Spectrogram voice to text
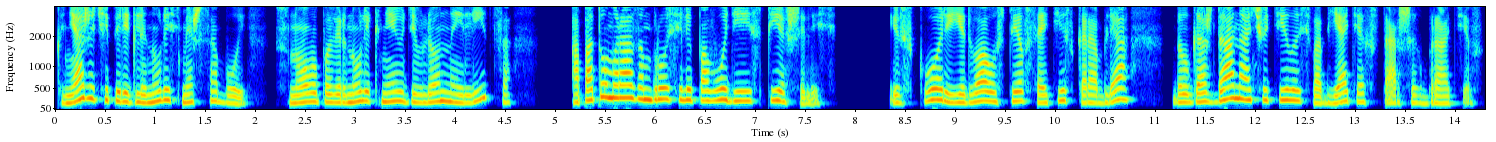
Княжичи переглянулись меж собой, снова повернули к ней удивленные лица, а потом разом бросили поводья и спешились. И вскоре, едва успев сойти с корабля, долгожданно очутилась в объятиях старших братьев.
